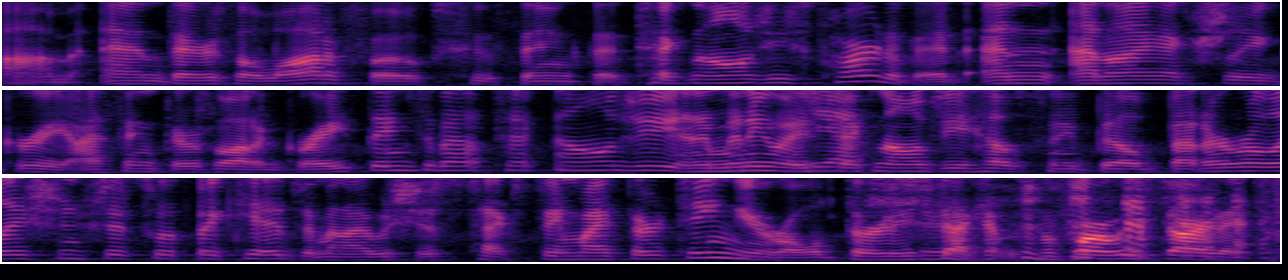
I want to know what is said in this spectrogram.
Um, and there's a lot of folks who think that technology is part of it. And, and I actually agree. I think there's a lot of great things about technology. And in many ways, yeah. technology helps me build better relationships with my kids. I mean, I was just texting my 13 year old 30 sure. seconds before we started.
